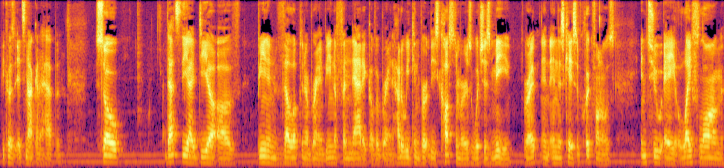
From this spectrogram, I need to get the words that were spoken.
because it's not going to happen. So that's the idea of being enveloped in a brand, being a fanatic of a brand. How do we convert these customers, which is me, right? In in this case of ClickFunnels, into a lifelong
